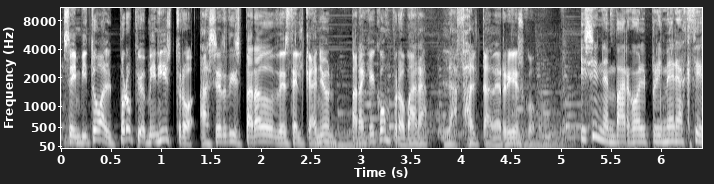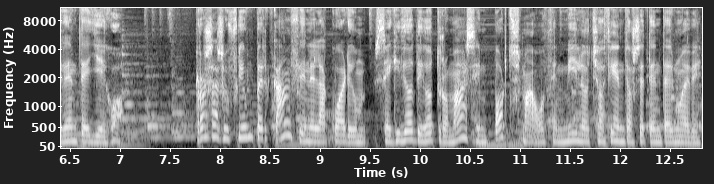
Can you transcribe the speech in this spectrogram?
se invitó al propio ministro a ser disparado desde el cañón para que comprobara la falta de riesgo. Y sin embargo, el primer accidente llegó. Rosa sufrió un percance en el Aquarium, seguido de otro más en Portsmouth en 1879.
